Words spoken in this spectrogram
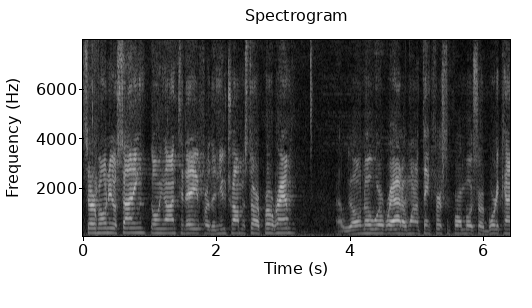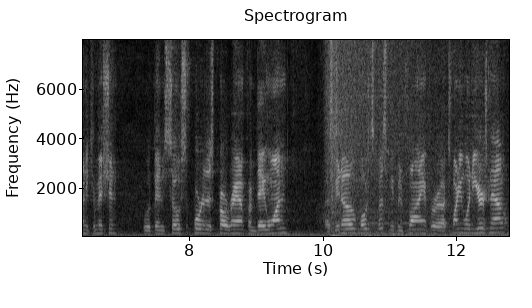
ceremonial signing going on today for the new Trauma Star program. Uh, we all know where we're at. I want to thank first and foremost our Board of County Commission who have been so supportive of this program from day one. As you know, most of us, we've been flying for uh, 21 years now,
